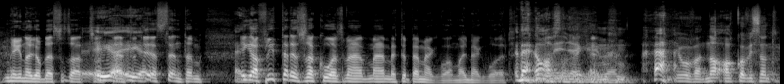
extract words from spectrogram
még nagyobb lesz az arcod. Igen, Tehát, igen. Ezt szerintem, igen, a flitteres zakó az már, már, már többen megvan, vagy megvolt. De az. Jó van, na akkor viszont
